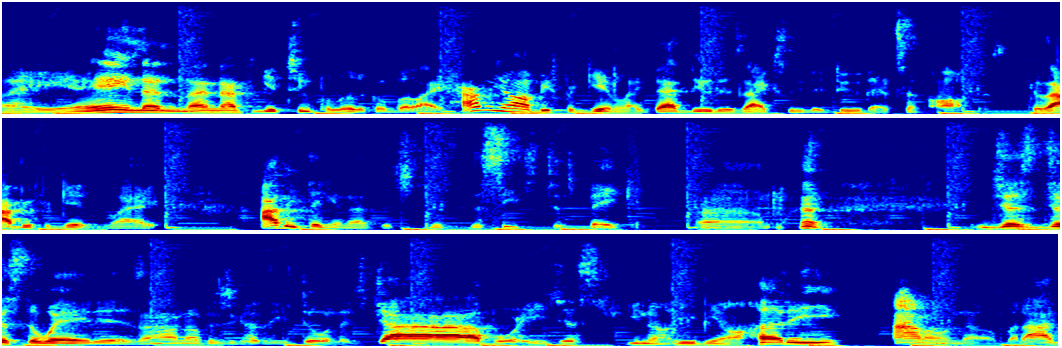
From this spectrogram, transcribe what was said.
Like it ain't nothing not, not to get too political, but like how many y'all be forgetting like that dude is actually the dude that's in office? Because I be forgetting like I be thinking that the, the, the seat's just vacant. Um, just just the way it is. I don't know if it's because he's doing his job or he just you know he be on Huddy. I don't know, but I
